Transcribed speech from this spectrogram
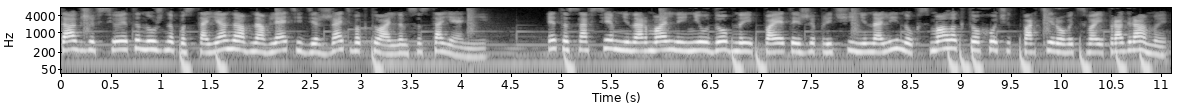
Также все это нужно постоянно обновлять и держать в актуальном состоянии. Это совсем ненормально и неудобно и по этой же причине на Linux мало кто хочет портировать свои программы,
